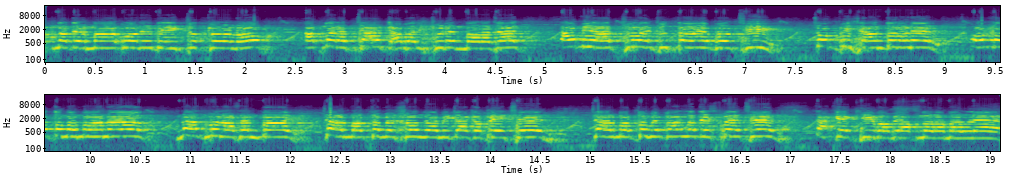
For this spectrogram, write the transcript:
আপনাদের মা বোনেদের ইজ্জত করানো? আপনারা চান আবার স্টুডেন্ট মারা যাক? আমি আজ জুলাই যুদ্ধ হয়ে বলছি, চব্বিশ আন্দোলনের নাজমুল হাসান ভাই, যার মাধ্যমে সংগ্রামী টাকা পেয়েছেন, যার মাধ্যমে বাংলাদেশ পেয়েছেন, তাকে কীভাবে আপনারা মারলেন?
